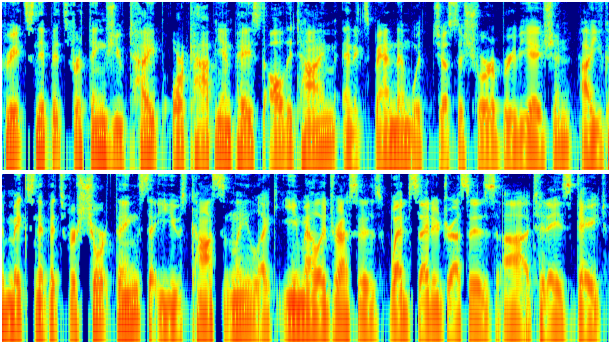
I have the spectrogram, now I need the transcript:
Create snippets for things you type or copy and paste all the time and expand them with just a short abbreviation. Uh, you can make snippets for short things that you use constantly, like email addresses, website addresses, uh, today's date,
